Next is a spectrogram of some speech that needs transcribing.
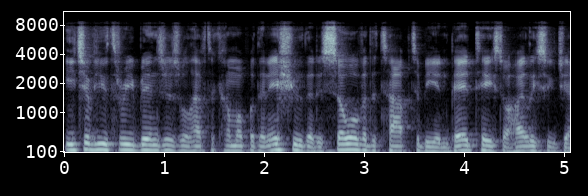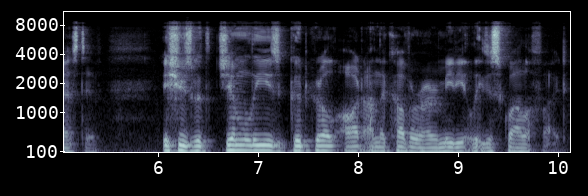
Each of you three bingers will have to come up with an issue that is so over the top to be in bad taste or highly suggestive. Issues with Jim Lee's good girl art on the cover are immediately disqualified.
